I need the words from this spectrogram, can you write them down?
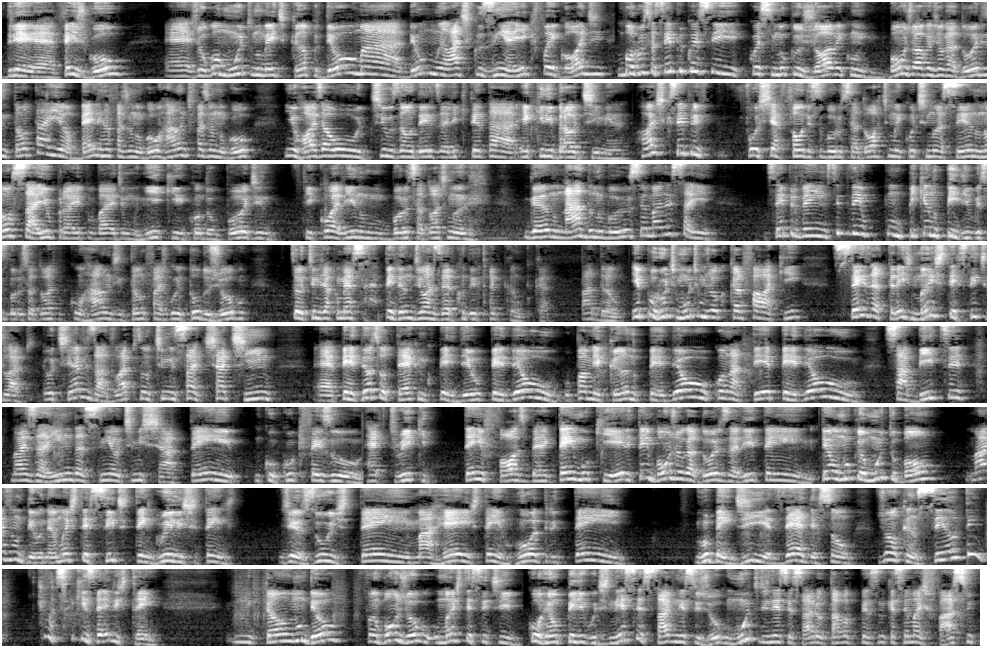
é, fez gol, é, jogou muito no meio de campo, deu uma deu um elásticozinho aí que foi God. O Borussia sempre com esse com esse núcleo jovem, com bons jovens jogadores, então tá aí, ó, Bellingham fazendo gol, Haaland fazendo gol. E o Royce é o tiozão deles ali que tenta equilibrar o time, né? Royce que sempre foi o chefão desse Borussia Dortmund e continua sendo, não saiu para ir pro Bayern de Munique quando pôde, ficou ali no Borussia Dortmund ganhando nada no Borussia, mas é isso aí. Sempre vem, sempre vem um pequeno perigo esse Borussia Dortmund com o Haaland, então, que faz gol em todo jogo. Seu time já começa perdendo de 1 a 0 quando ele tá em campo, cara. Padrão. E por último, o último jogo que eu quero falar aqui, 6 a 3 Manchester City Leipzig. Eu tinha avisado, Leipzig é um time chatinho, é, perdeu seu técnico, perdeu, perdeu o Pamecano, perdeu o Konatê, perdeu o Sabitzer, mas ainda assim é o time chato. Tem o Cucu que fez o hat-trick, tem o Forsberg, tem o Mukiele, tem bons jogadores ali, tem, tem um núcleo muito bom, mas não deu, né? Manchester City tem Grealish, tem Jesus, tem Marreis, tem Rodri, tem Rubem Dias, Ederson, João Cancelo, tem o que você quiser eles têm. Então não deu. Foi um bom jogo. O Manchester City correu um perigo desnecessário nesse jogo, muito desnecessário. Eu tava pensando que ia ser mais fácil.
